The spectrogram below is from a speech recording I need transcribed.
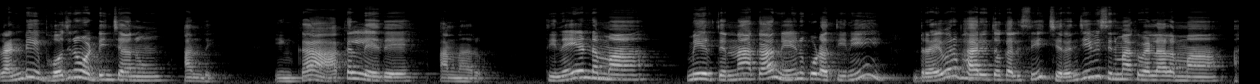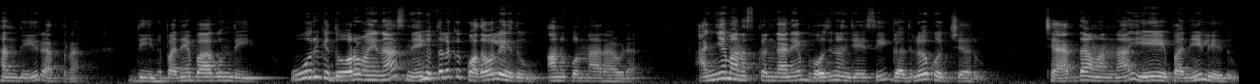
రండి భోజనం వడ్డించాను అంది. ఇంకా ఆకలి లేదే అన్నారు. తినేయండమ్మా మీరు తిన్నాక నేను కూడా తిని డ్రైవర్ భార్యతో కలిసి చిరంజీవి సినిమాకి వెళ్ళాలమ్మా అంది రత్న. దీని పనే బాగుంది. ఊరికి దూరమైన స్నేహితులకు కొదవలేదు అనుకున్నారావిడ అన్యమనస్కంగానే భోజనం చేసి గదిలోకి వచ్చారు చేద్దామన్నా ఏ పని లేదు.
